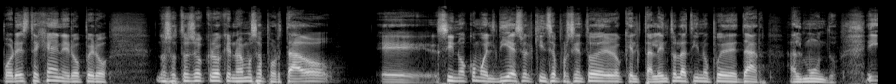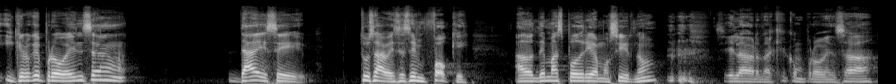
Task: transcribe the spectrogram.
por este género pero nosotros yo creo que no hemos aportado eh, sino como el 10 o el 15% de lo que el talento latino puede dar al mundo y, y creo que Provenza da ese tú sabes ese enfoque ¿A dónde más podríamos ir, no? Sí, la verdad que con Provenza,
